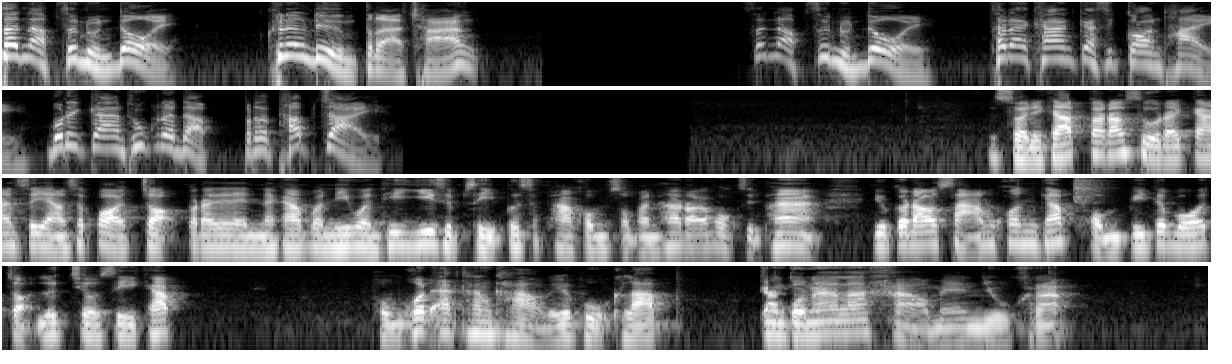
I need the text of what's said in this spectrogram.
สนับสนุนโดย เครื่องดื่มตราช้าง สนับสนุนโดย ธนาคารกสิกรไทย บริการทุกระดับประทับใจ สวัสดีครับ ต้อนรับสู่รายการสยามสปอร์ตเจาะประเด็นนะครับ วันนี้วันที่ 24 พฤษภาคม 2565 อยู่กับเรา 3 คนครับ ผมปีเตอร์โบทเจาะลึกเชลซีครับ ผมโค้ดแอคทันข่าวเลยผูลครับ การตัวหน้าล่าข่าวแมนยูครับ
